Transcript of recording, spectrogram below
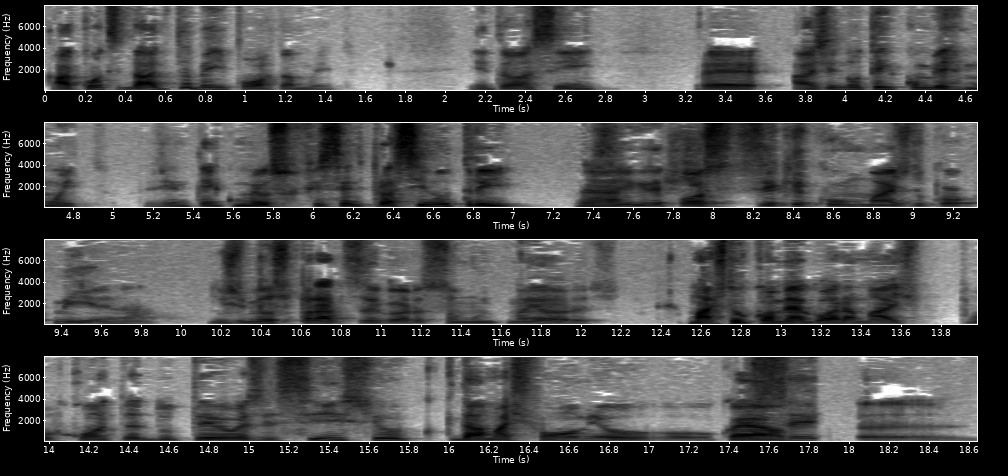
A quantidade também importa muito. Então, assim, é, a gente não tem que comer muito. A gente tem que comer o suficiente para se nutrir. Né? Sim, eu posso dizer que eu como mais do que eu comia. Os meus pratos agora são muito maiores. Mas tu come agora mais por conta do teu exercício, que dá mais fome ou, ou qual é a... Sei. Uh,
